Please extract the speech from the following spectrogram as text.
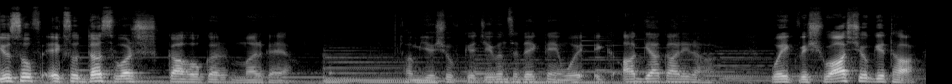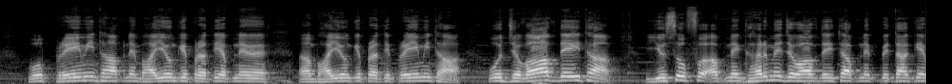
यूसुफ 110 वर्ष का होकर मर गया। हम यूसुफ के जीवन से देखते हैं, वो एक आज्ञाकारी रहा। वो एक विश्वास योग्य था। वो प्रेमी था अपने भाइयों के प्रति, अपने भाइयों के प्रति प्रेमी था। वो जवाबदेही था। यूसुफ अपने घर में जवाबदेही था, अपने पिता के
